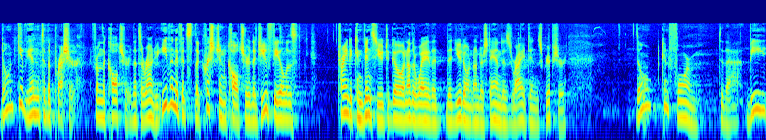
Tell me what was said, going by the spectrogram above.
Don't give in to the pressure from the culture that's around you, even if it's the Christian culture that you feel is trying to convince you to go another way that, that you don't understand is right in Scripture. Don't conform to that. Be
